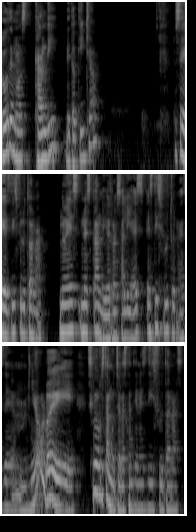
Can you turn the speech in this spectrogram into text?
Luego tenemos Candy de Toquicho. No sé, es disfrutona. No es, no es Candy, es Rosalía. Es, es disfrutona. Es de. Mm, yo lo he. Es que me gustan mucho las canciones disfrutonas.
